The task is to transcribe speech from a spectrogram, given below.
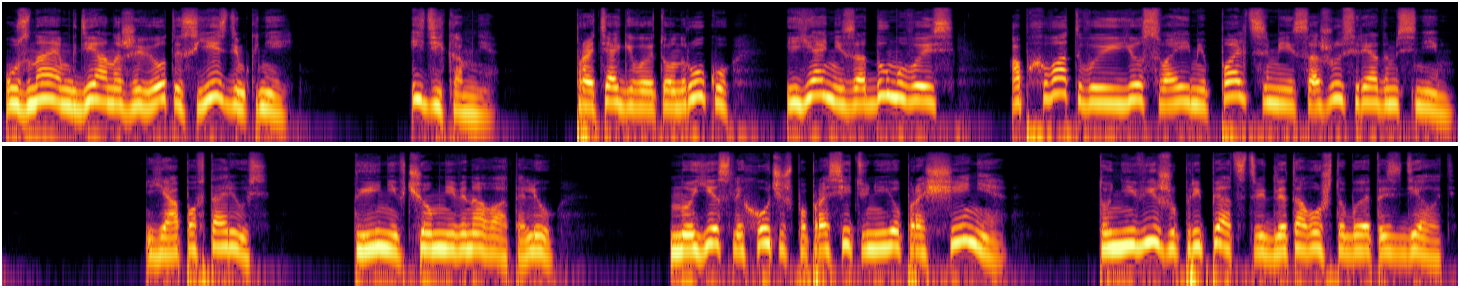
Узнаем, где она живет, и съездим к ней. Иди ко мне. Протягивает он руку, и я, не задумываясь, обхватываю ее своими пальцами и сажусь рядом с ним. Я повторюсь. Ты ни в чем не виновата, Лю. Но если хочешь попросить у нее прощения, то не вижу препятствий для того, чтобы это сделать.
